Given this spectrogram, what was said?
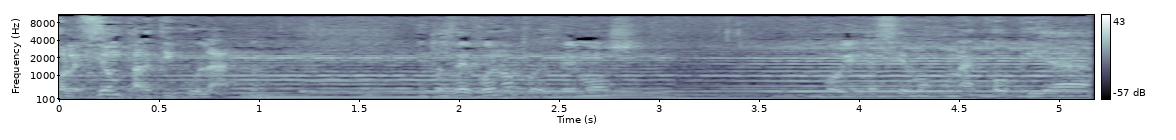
colección particular. Entonces, bueno, pues vemos, como bien decíamos, una copia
